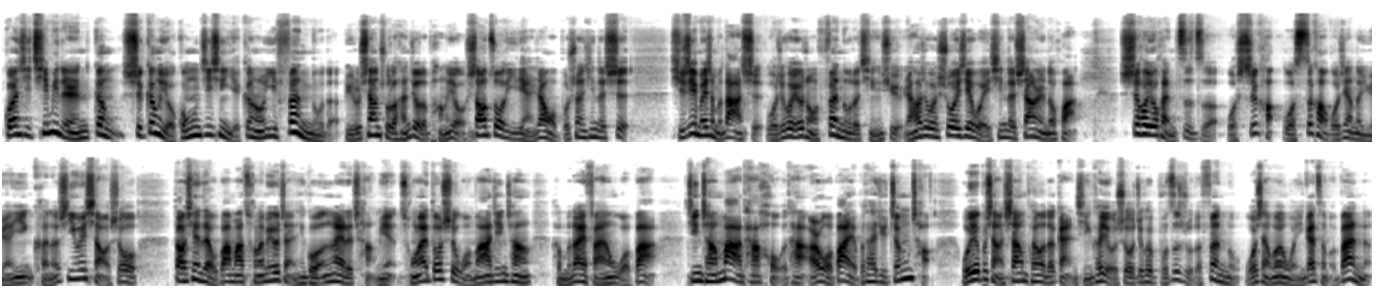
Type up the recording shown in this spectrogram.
关系亲密的人更是更有攻击性，也更容易愤怒的。比如相处了很久的朋友，稍做了一点让我不顺心的事，其实也没什么大事，我就会有种愤怒的情绪，然后就会说一些违心的伤人的话，事后又很自责。我思考，我思考过这样的原因，可能是因为小时候到现在，我爸妈从来没有展现过恩爱的场面，从来都是我妈经常很不耐烦，我爸经常骂他吼他，而我爸也不太去争吵。我也不想伤朋友的感情，可有时候就会不自主的愤怒。我想问我应该怎么办呢？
